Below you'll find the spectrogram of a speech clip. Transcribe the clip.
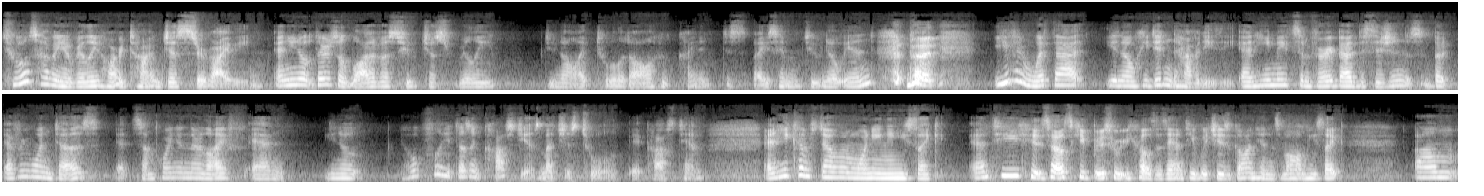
Tool's having a really hard time just surviving. And you know, there's a lot of us who just really do not like Tool at all, who kind of despise him to no end. But even with that, you know, he didn't have it easy. And he made some very bad decisions, but everyone does at some point in their life. And, you know, hopefully it doesn't cost you as much as Tool it cost him. And he comes down one morning and he's like, Auntie, his housekeeper who he calls his auntie, which is Ganhin's mom. He's like, um,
